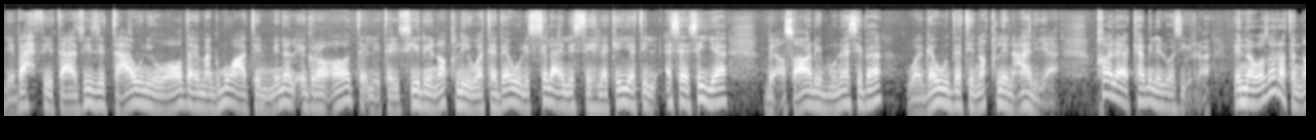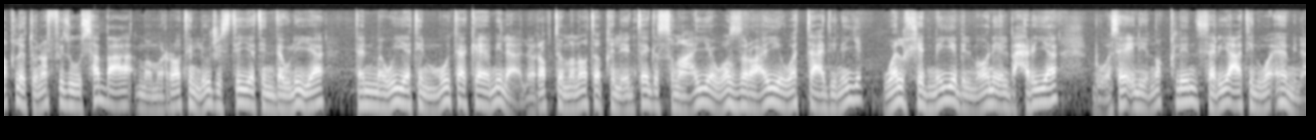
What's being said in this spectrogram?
لبحث تعزيز التعاون ووضع مجموعة من الإجراءات لتيسير نقل وتداول السلع الاستهلاكية الأساسية بأسعار مناسبة وجودة نقل عالية. قال كامل الوزير إن وزارة النقل تنفذ سبع ممرات لوجستية دولية تنموية متكاملة لربط مناطق الإنتاج الصناعي والزراعي والتعديني والخدمي بالموانئ البحرية بوسائل نقل سريعة وآمنة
